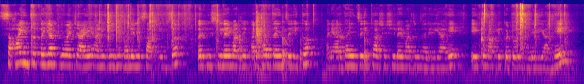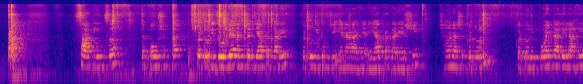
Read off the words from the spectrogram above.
सहा इंच तयार ठेवायची आहे आणि ही ही झालेली सात इंच. तर ही शिलाई मार्जिन अर्धा अर्धा इंच इथं आणि अर्धा इंच इथं अशी शिलाई मार्जिन झालेली आहे. एकूण आपली कटोरी झालेली आहे. सात इंच. तर पाहू शकता कटोरी जोडल्यानंतर या प्रकारे कटोरी तुमची येणार आहे. या प्रकारे अशी छान अशी कटोरी कटोरी पॉईंट आलेला आहे.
